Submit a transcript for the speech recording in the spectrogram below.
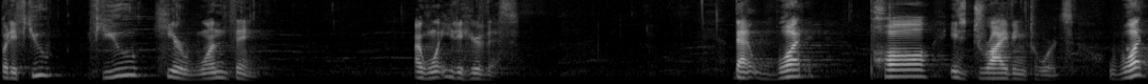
But if you if you hear one thing, I want you to hear this. That what Paul is driving towards, what,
